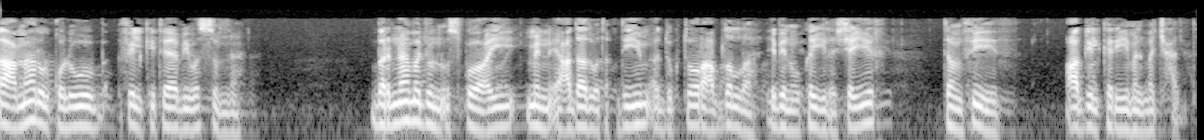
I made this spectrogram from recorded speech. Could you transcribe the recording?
أعمال القلوب في الكتاب والسنة. برنامج أسبوعي من إعداد وتقديم الدكتور عبد الله ابن وكيل الشيخ تنفيذ عبد الكريم المجحد.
